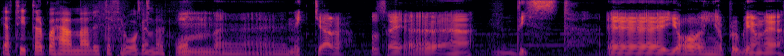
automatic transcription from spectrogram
jag tittar på henne lite frågande. Hon eh, nickar och säger eh, visst. Eh, jag har inga problem med det.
